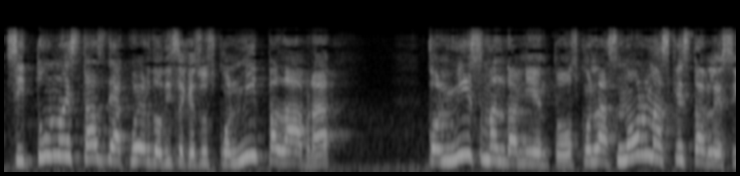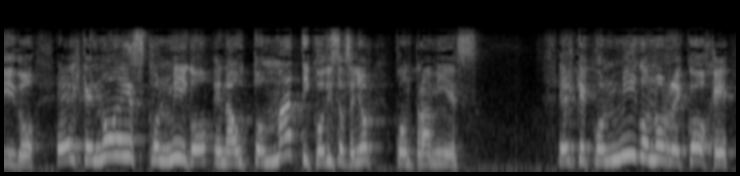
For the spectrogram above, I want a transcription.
si tú no estás de acuerdo, dice Jesús, con mi palabra, con mis mandamientos, con las normas que he establecido, el que no es conmigo, en automático, dice el Señor, contra mí es. El que conmigo no recoge,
